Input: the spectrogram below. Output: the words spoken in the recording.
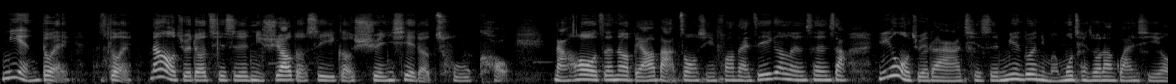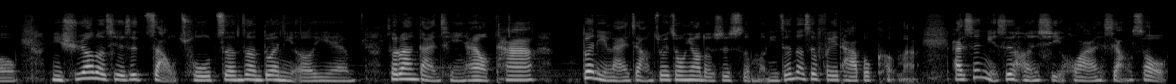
面对？对，那我觉得其实你需要的是一个宣泄的出口。然后真的不要把重心放在这一个人身上，因为我觉得啊，其实面对你们目前这段关系哦，你需要的其实是找出真正对你而言这段感情，还有他对你来讲最重要的是什么？你真的是非他不可吗？还是你是很喜欢享受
